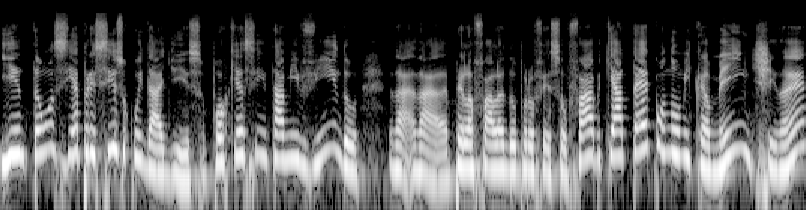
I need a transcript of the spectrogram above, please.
E então, assim, é preciso cuidar disso, porque, assim, está me vindo, na- na- pela fala do professor Fábio, que até economicamente, né,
